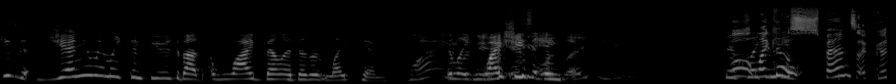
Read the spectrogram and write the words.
he's genuinely confused about why Bella doesn't like him. Why? Like, wouldn't why she's anyone ang- like me? It's well, like, no. he spends a good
